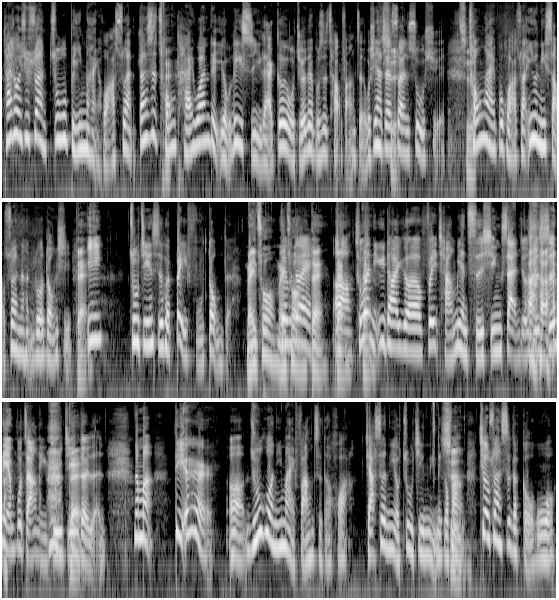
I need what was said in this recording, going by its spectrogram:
他会去算租比买划算。但是从台湾的有历史以来，各位，我绝对不是炒房者，我现在在算数学，从来不划算，因为你少算了很多东西。对，一租金是会被浮动的，没错，没错，对不对？对啊，除非你遇到一个非常面慈心善，就是 十年不涨你租金的人，那么。第二，呃，如果你买房子的话，假设你有住进你那个房，就算是个狗窝，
